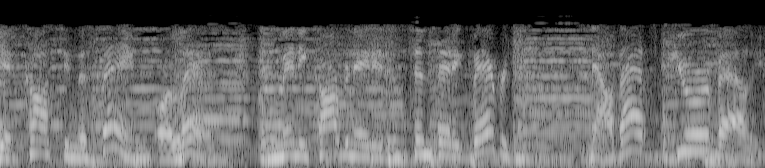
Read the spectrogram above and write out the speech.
yet costing the same or less than many carbonated and synthetic beverages. Now that's pure value.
